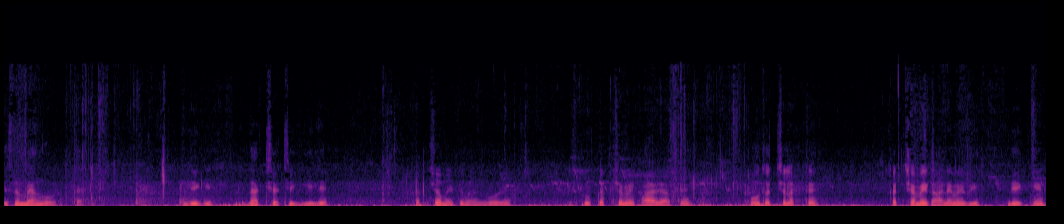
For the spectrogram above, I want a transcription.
इसमें मैंगो हो रखा है। देखिए, कितना अच्छे अच्छे ये है। कच्चा मीठे मैंगो है। इसको कच्चे में खाया जाते हैं। बहुत अच्छे लगते हैं। कच्चा में खाने में भी, देखिए।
